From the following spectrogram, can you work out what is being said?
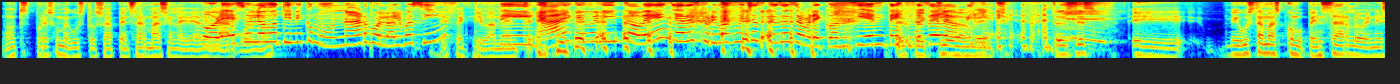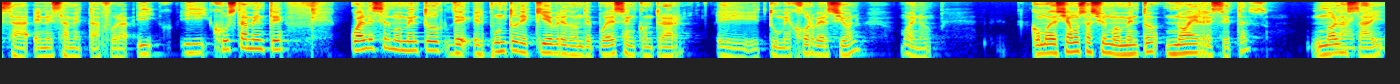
Entonces, por eso me gusta, o sea, pensar más en la idea de Por eso luego tiene como un árbol o algo así. Efectivamente. Sí. Ay, qué bonito. Ven, ya descubrimos muchas cosas sobre consciente. No se lo Entonces, eh, me gusta más como pensarlo en esa, en esa metáfora. Y, y justamente, ¿cuál es el momento, de, el punto de quiebre donde puedes encontrar eh, tu mejor versión? Bueno, como decíamos hace un momento, no hay recetas no, las hay.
